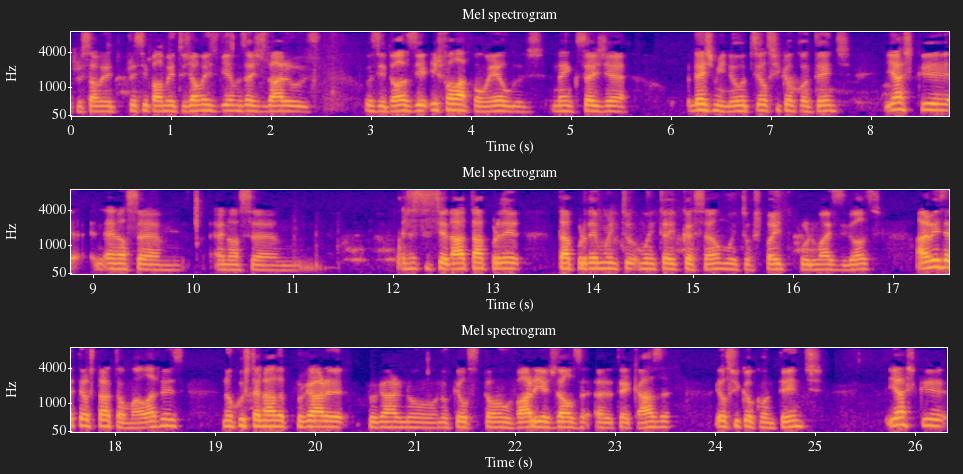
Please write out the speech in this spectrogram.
principalmente principalmente os jovens devíamos ajudar os os idosos e ir falar com eles nem que seja 10 minutos eles ficam contentes e acho que a nossa a nossa esta sociedade está a perder, está a perder muito, muita educação, muito respeito por mais idosos. Às vezes até os tratam mal, às vezes não custa nada pegar, pegar no, no que eles estão a levar e ajudá-los até casa. Eles ficam contentes. E acho que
